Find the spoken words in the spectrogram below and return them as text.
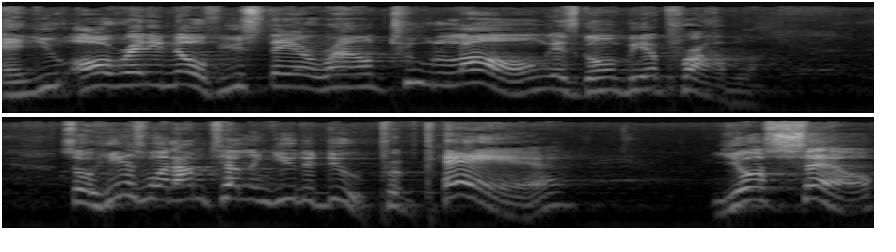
And you already know if you stay around too long, it's going to be a problem. So here's what I'm telling you to do prepare yourself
